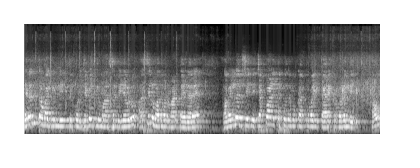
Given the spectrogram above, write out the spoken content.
ನಿರಂತರವಾಗಿ ಇಲ್ಲಿ ತಿಳ್ಕೊಂಡು ಜಗದ್ಗುರು ಮಹಾಸನ್ನಿಧಿಯವರು ಆಶೀರ್ವಾದವನ್ನು ಮಾಡ್ತಾ ಇದ್ದಾರೆ. ನಾವೆಲ್ಲರೂ ಸಹಿತ ಚಪ್ಪಾಳೆ ತಪ್ಪುವುದರ ಮುಖಾಂತರವಾಗಿ ಕಾರ್ಯಕ್ರಮದಲ್ಲಿ ತಾವು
